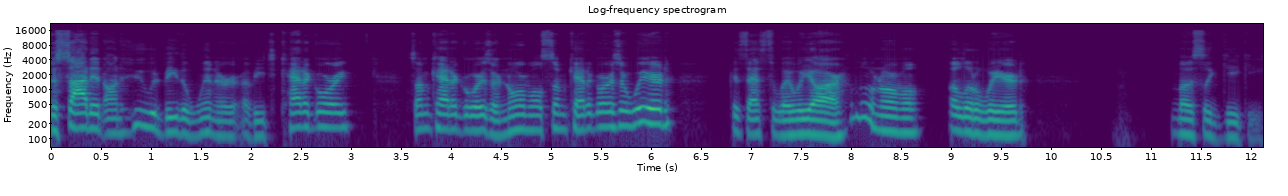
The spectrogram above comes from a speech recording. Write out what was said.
decided on who would be the winner of each category. Some categories are normal, some categories are weird, because that's the way we are. A little normal, a little weird, mostly geeky.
